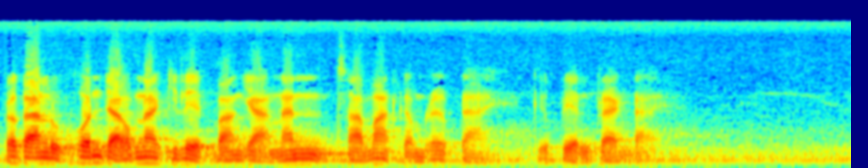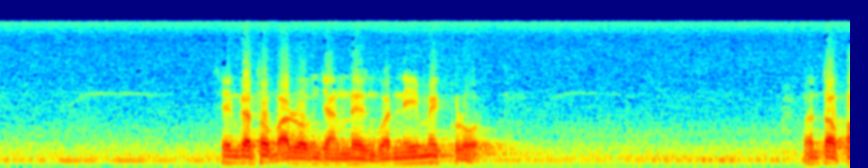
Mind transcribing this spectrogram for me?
เพราะการหลุดพ้นจากอำนาจกิเลสบางอย่างนั้นสามารถกำเริบได้ คือเปลี่ยนแปลงได้ เช่นกระทบอารมณ์อย่างหนึ่งวันนี้ไม่โกรธวันต่อไป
